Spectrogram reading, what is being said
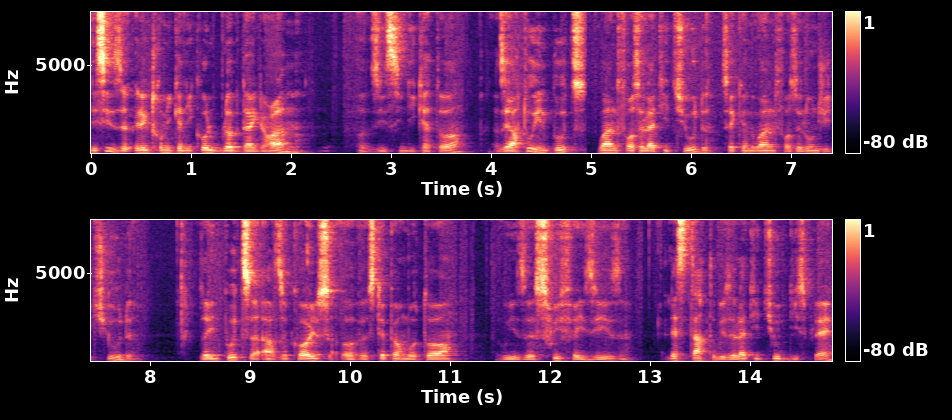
This is the electromechanical block diagram of this indicator. There are two inputs, one for the latitude, second one for the longitude. The inputs are the coils of a stepper motor with three phases. Let's start with the latitude display.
